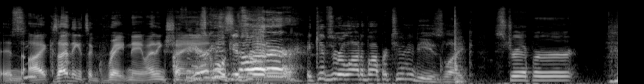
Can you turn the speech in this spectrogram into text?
and I, because I think it's a great name. I think Cheyenne. It's cool. It gives daughter. her it gives her a lot of opportunities, like stripper.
